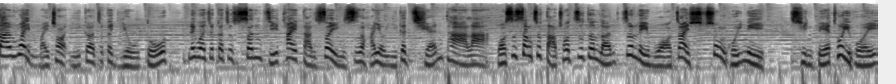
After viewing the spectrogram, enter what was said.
单位，没错，一个这个有毒，另外这个就是升级泰坦摄影师，还有一个前塔啦。我是上次打错字的人，这里我再送回你，请别退回。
